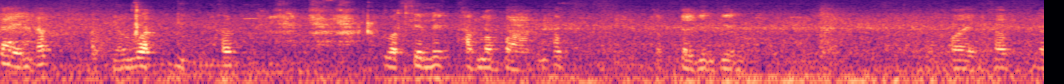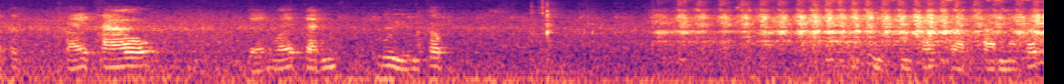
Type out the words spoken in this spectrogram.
ใกล้ๆนะครับ เดี๋ยววัดอีกครับวัดเส้นเล็กทำลำบากนะครับจับใจเย็นๆค่อยนะครับ แล้วก็ใช้เท้าแตะไว้กันลุยนะครับนี่คือทักษะทำนะครับ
